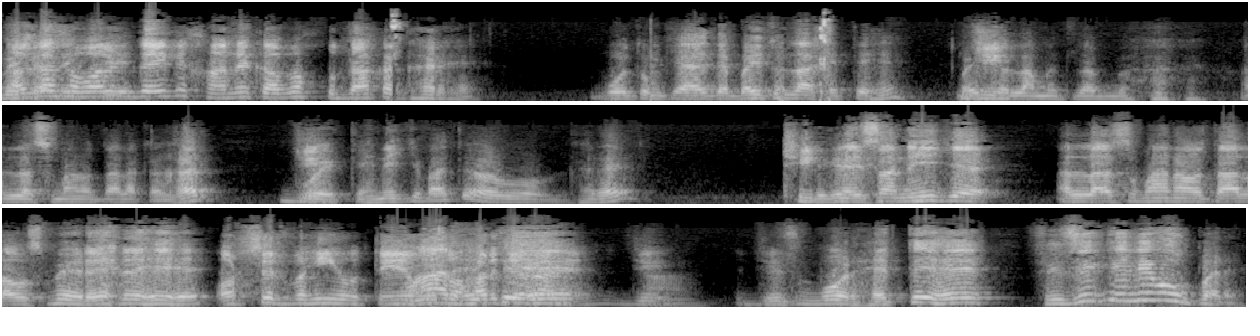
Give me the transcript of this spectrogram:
अगला सवाल इनका है कि खाना काबा खुदा का घर है। वो तो क्या है बैतुल्ला कहते हैं। बैतुल्ला मतलब अल्लाह सुबहान तआला का घर। वो एक कहने की बात है और वो घर है। लेकिन ऐसा नहीं कि अल्लाह सुबहाना तआला उसमें रह रहे हैं। और सिर्फ़ वही होते हैं वो तो हर जगह है। जी। हाँ, जिस वो रहते हैं फिजिकली वो ऊपर है।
